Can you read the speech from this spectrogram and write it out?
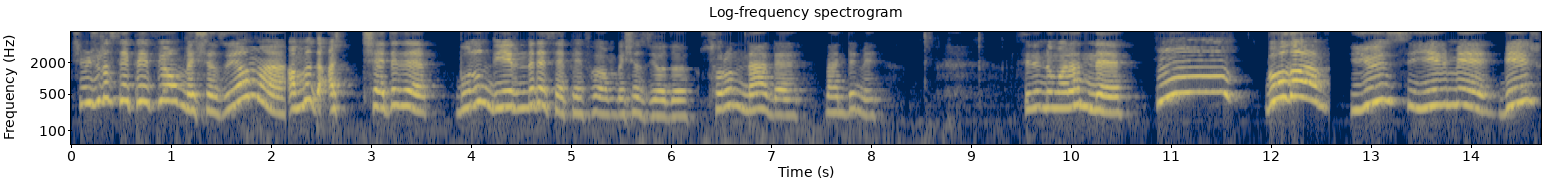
Şimdi şurada SPF 15 yazıyor ama ama da şeyde de bunun diğerinde de SPF 15 yazıyordu. Sorun nerede? Bende mi? Senin numaran ne? Hmm, buldum. 121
